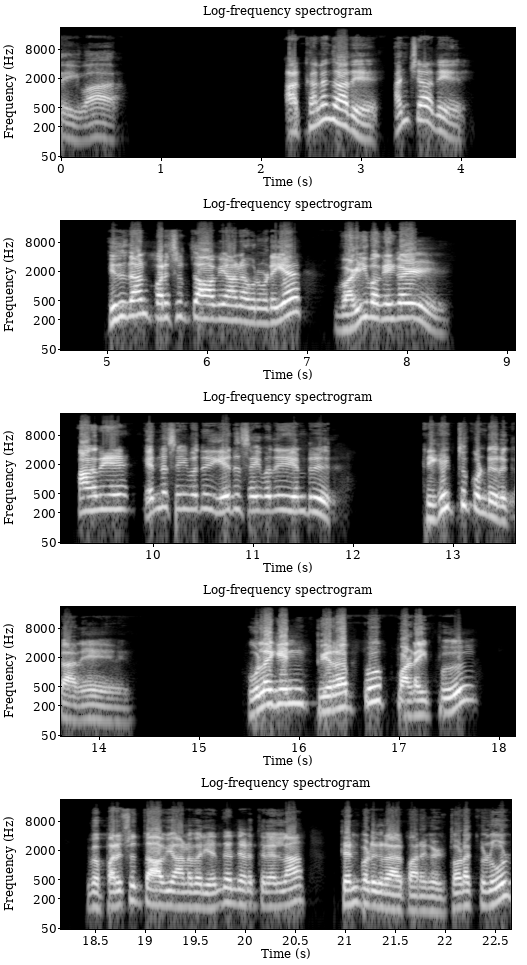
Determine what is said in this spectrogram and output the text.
செய்வார். கலங்காதே அஞ்சாதே. இதுதான் பரிசுத்த ஆவியானவருடைய வழிவகைகள். ஆகவே என்ன செய்வது ஏது செய்வது என்று திகைத்து கொண்டிருக்காதே. உலகின் பிறப்பு படைப்பு இப்ப பரிசுத்தாவியானவர் எந்தெந்த இடத்துல எல்லாம் தென்படுகிறார் பாருங்கள். தொடக்க நூல்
